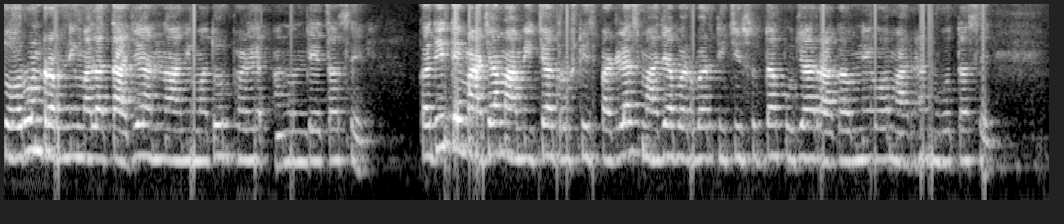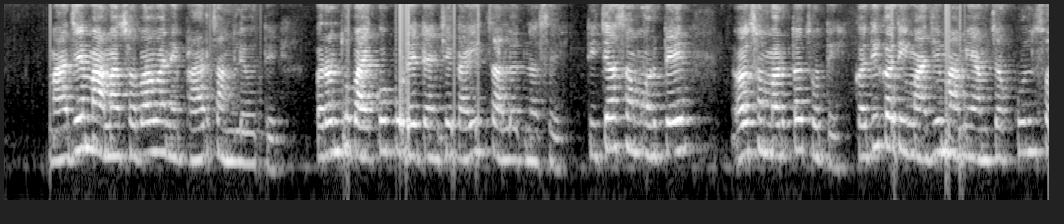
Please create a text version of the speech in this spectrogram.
चोरून रमणी मला ताजे अन्न आणि मधुर फळे आणून देत असे. कधी ते माझ्या मामीच्या दृष्टीस पडल्यास माझ्याबरोबर तिची सुद्धा पूजा रागवणे व मारहाण होत असे. माझे मामा स्वभावाने फार चांगले होते परंतु बायको पुढे त्यांचे काहीच चालत नसे. तिच्यासमोर ते असमर्थच होते. कधी कधी माझी मामी आमच्या कुल स्व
